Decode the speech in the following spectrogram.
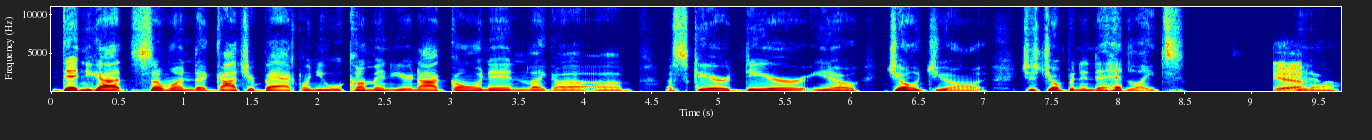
then you got someone that got your back when you will come in. You're not going in like a a, a scared deer, you know, jump, you know, just jumping into headlights, Yeah. you know.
